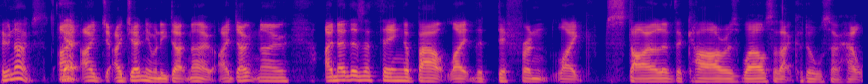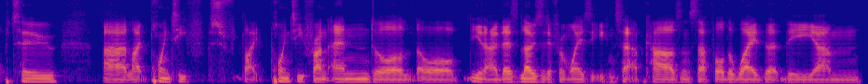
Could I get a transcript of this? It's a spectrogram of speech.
Who knows? Yeah. I, I, I genuinely don't know. I don't know. I know there's a thing about like the different like style of the car as well, so that could also help too. Uh, like pointy, like pointy front end, or or you know, there's loads of different ways that you can set up cars and stuff, or the way that the um,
